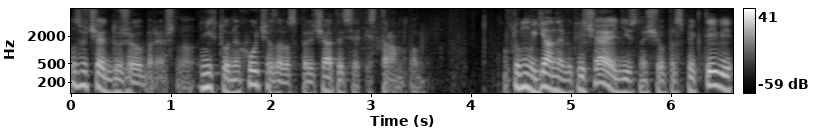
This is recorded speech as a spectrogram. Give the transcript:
звучать дуже обережно. Ніхто не хоче зараз сперечатися із Трампом. Тому я не виключаю дійсно, що в перспективі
